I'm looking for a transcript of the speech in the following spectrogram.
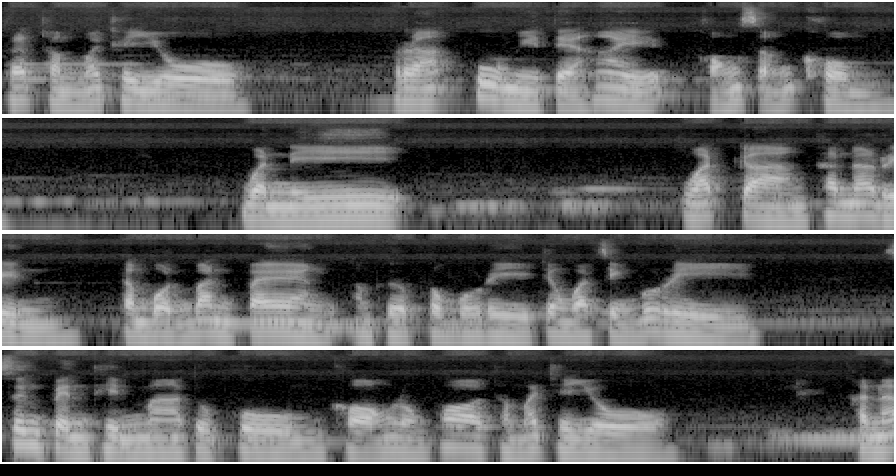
พระธรรมชโย พระผู้มีแต่ให้ของสังคม วันนี้ วัดกลางธนรินต์ตำบลบ้านแป้งอำเภอพรมบุรี จังหวัดสิงห์บุรี ซึ่งเป็นถิ่นมาตุภูมิของหลวงพ่อธรรมชโย คณะ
